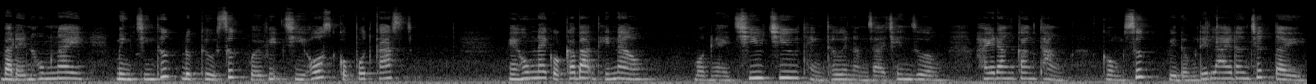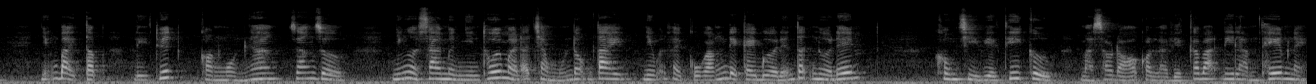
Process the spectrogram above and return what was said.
Và đến hôm nay, mình chính thức được thử sức với vị trí host của podcast. Ngày hôm nay của các bạn thế nào? Một ngày chiêu chiêu thành thơi nằm dài trên giường Hay đang căng thẳng, gồng sức vì đống deadline đang chất đầy. Những bài tập, lý thuyết còn ngổn ngang, giang dở. Những ở Simon nhìn thôi mà đã chẳng muốn động tay Nhưng vẫn phải cố gắng để cày bừa đến tận nửa đêm. Không chỉ việc thi cử mà sau đó còn là việc các bạn đi làm thêm này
